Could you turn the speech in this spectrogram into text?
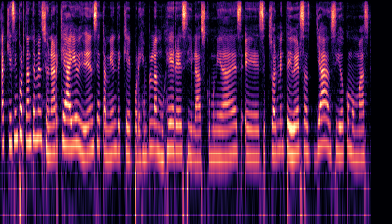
aquí es importante mencionar que hay evidencia también de que, por ejemplo, las mujeres y las comunidades eh, sexualmente diversas ya han sido como más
